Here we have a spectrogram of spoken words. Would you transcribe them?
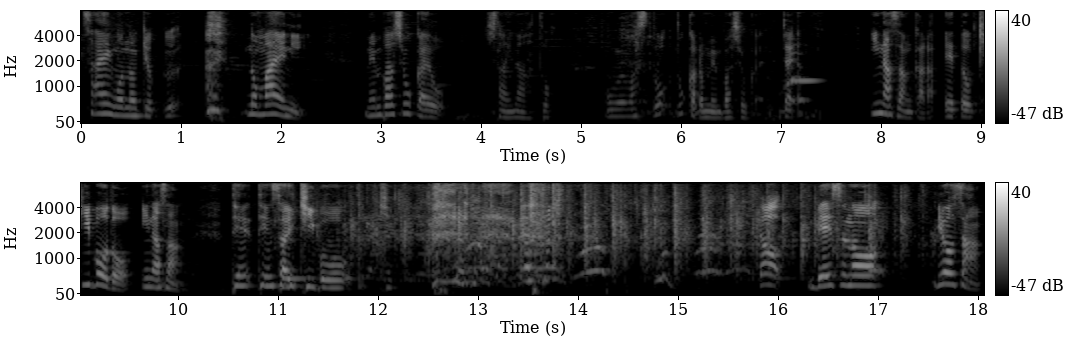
最後の曲の前にメンバー紹介をしたいなと思います。どどっからメンバー紹介？じゃあ稲さんから、えー、とキーボード稲さん。て天才キーボーきと ベースのりょうさん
